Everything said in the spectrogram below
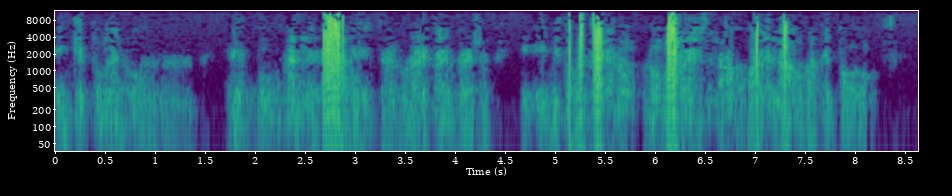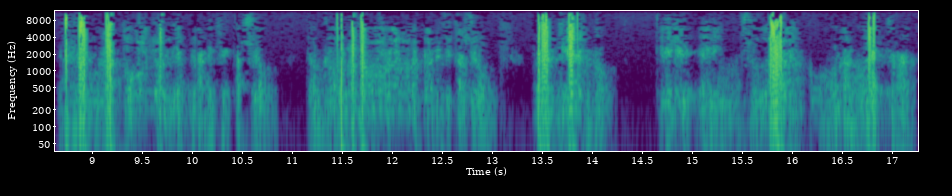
inquietudes con eh, pugnas legales entre algunas de estas empresas. Y, y, mi comentario no, no va de ese lado, va del lado más que todo el regulatorio y de planificación. Que aunque hoy no estamos hablando de planificación, pero entiendo que en ciudades como la nuestra,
